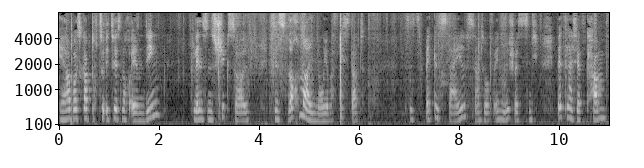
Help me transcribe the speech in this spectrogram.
Ja, aber es gab doch zu, zuerst noch ein ähm, Ding. Glänzendes Schicksal. Das ist nochmal neu. Was ist das? Das ist Battle Styles. Also auf Englisch. Ich weiß es nicht. Battle heißt ja Kampf.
